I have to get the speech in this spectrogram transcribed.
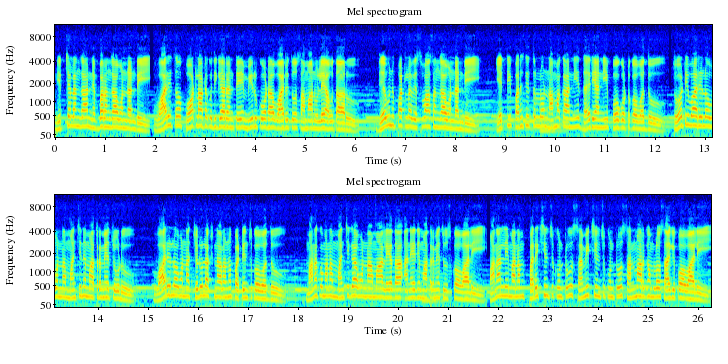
నిశ్చలంగా నిబ్బరంగా ఉండండి. వారితో పోట్లాటకు దిగారంటే మీరు కూడా వారితో సమానులే అవుతారు. దేవుని పట్ల విశ్వాసంగా ఉండండి. ఎట్టి పరిస్థితుల్లో నమ్మకాన్ని ధైర్యాన్ని పోగొట్టుకోవద్దు. తోటివారిలో ఉన్న మంచిని మాత్రమే చూడు. వారిలో ఉన్న చెడు లక్షణాలను పట్టించుకోవద్దు. మనకు మనం మంచిగా ఉన్నామా లేదా అనేది మాత్రమే చూసుకోవాలి. మనల్ని మనం పరీక్షించుకుంటూ సమీక్షించుకుంటూ సన్మార్గంలో సాగిపోవాలి.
